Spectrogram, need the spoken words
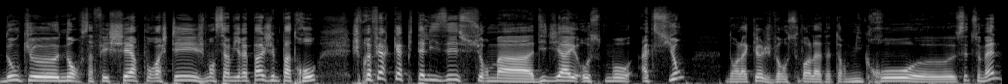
Donc, euh, non, ça fait cher pour acheter, je m'en servirai pas, j'aime pas trop. Je préfère capitaliser sur ma DJI Osmo Action dans laquelle je vais recevoir l'adaptateur micro euh, cette semaine.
